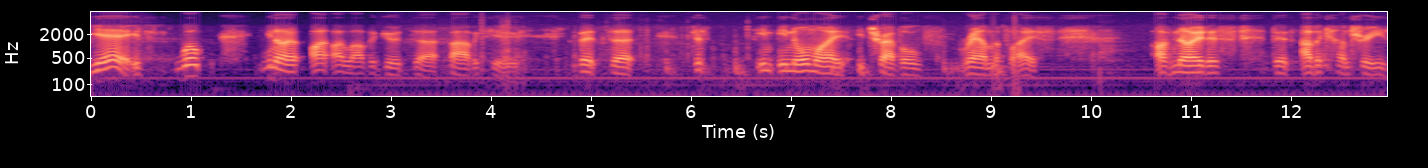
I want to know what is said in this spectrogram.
Yeah. It's well, you know, I, I love a good uh, barbecue, but uh, just in in all my travels around the place, I've noticed that other countries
